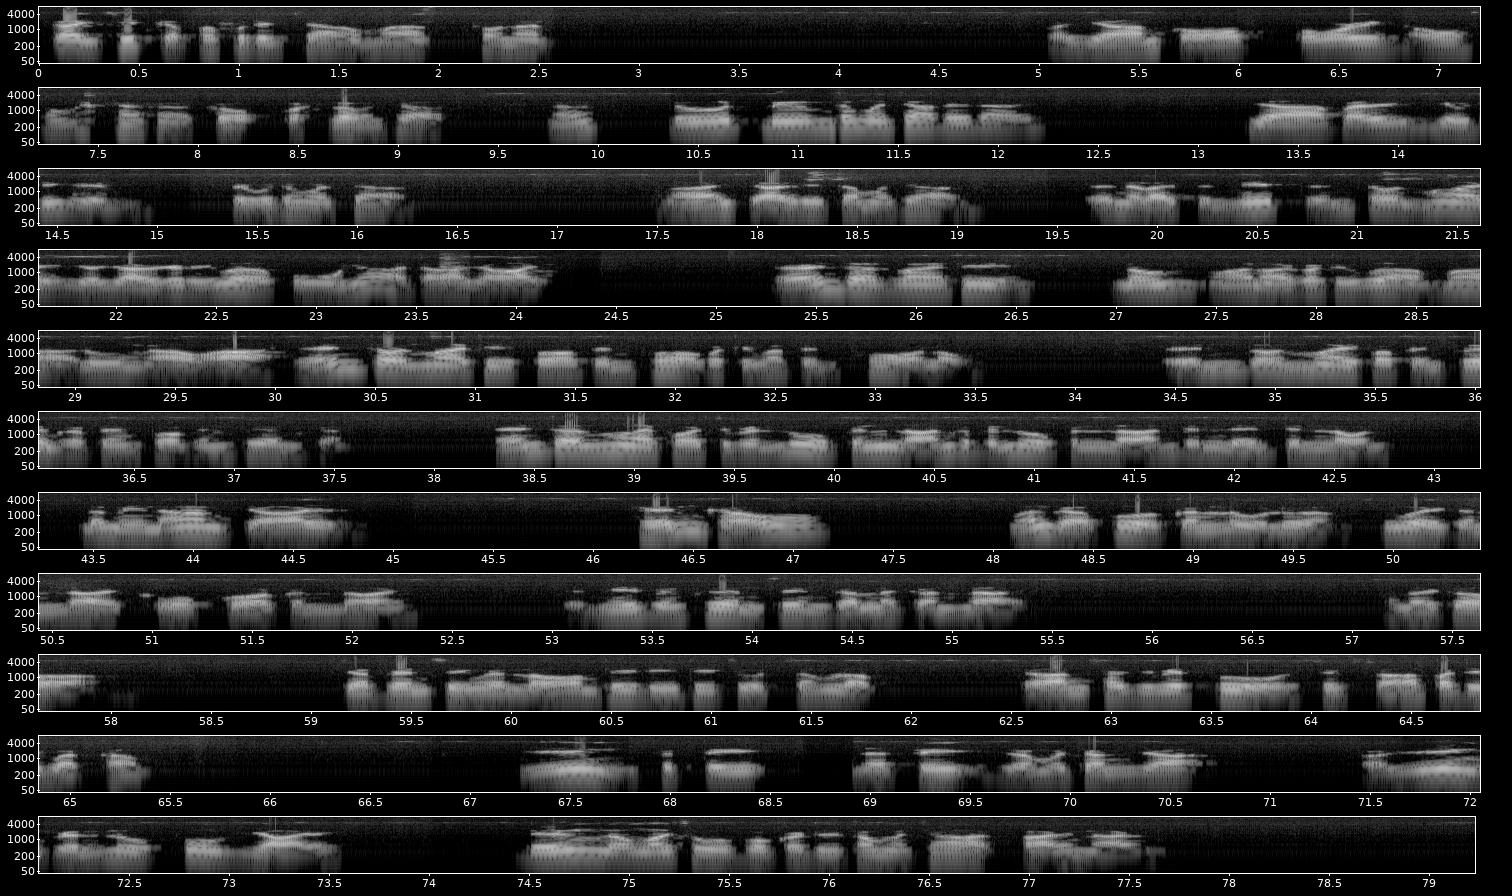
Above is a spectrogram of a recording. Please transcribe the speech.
ใกล้ชิดกับพระพุทธเจ้ามากเท่านั้นพยายามกอบโอยเอาสมกอบกับธรรมชาตินะดูดดื่มธรรมชาติได้ได้ อย่าไปอยู่ที่อื่นไปอยู่ธรรมชาติหายใจในธรรมชาติ เห็นอะไรเป็นนิดเห็นต้นไม้ใหญ่ๆก็ถือว่าปู่ย่าตายายเห็นต้นไม้ที่ลงมาหน่อยก็ถือว่าว่าลุงเอาอาเห็นต้นไม้ที่พอเป็นพ่อก็ถือว่าเป็นพ่อเราเห็นต้นไม้พอเป็นเพื่อนก็เป็นพอเป็นเพื่อนกัน เห็นต้นไม้พอจะเป็นลูกเป็นหลานก็เป็นลูกเป็นหลานเป็นเหลนเป็นหลน แล้วมีน้ำใจ เห็นเขา เหมือนกับพวกกันรู้เรื่อง ช่วยกันได้โคบกอดกันได้เป็นนี้เป็นเพื่อนซึ่งกันและกันได้ อะไรก็จะเป็นสิ่งแวดล้อมที่ดีที่สุดสำหรับการใช้ชีวิตผู้ศึกษาปฏิบัติธรรม ยิ่งสติสติสมชัญญะ ยิ่งเป็นลูกผู้ใหญ่ ดึงลงมาสู่ปกติธรรมชาติภายใน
